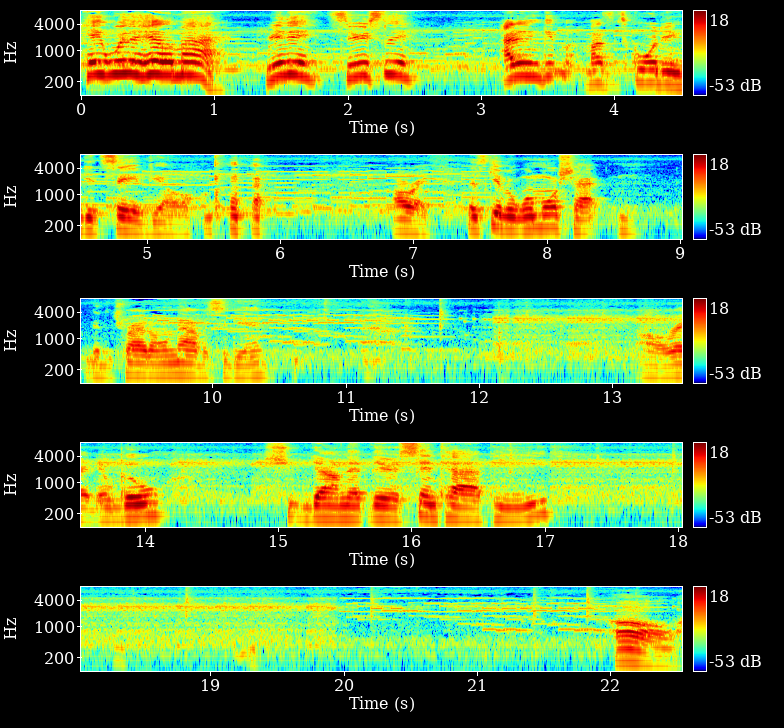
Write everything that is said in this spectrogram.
Hey, where the hell am I? Really? Seriously? I didn't get my, my score didn't get saved, y'all. All right, let's give it one more shot. I'm gonna try it on novice again. All right, there we go. Shooting down that there centipede. Oh,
